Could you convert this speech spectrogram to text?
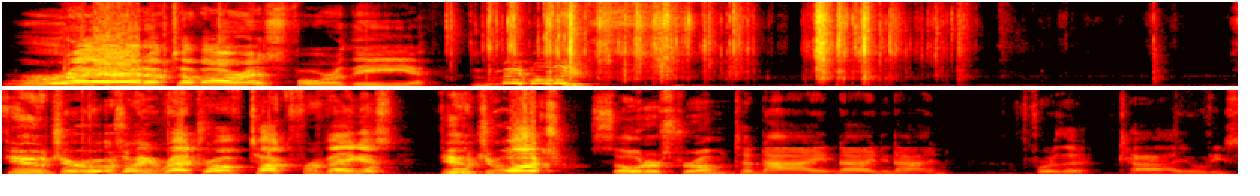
Red of Tavares for the Maple Leafs. Future, or sorry, retro of Tuch for Vegas. Future Watch, Soderstrom to 9.99 for the Coyotes.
